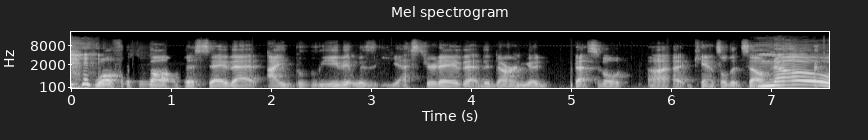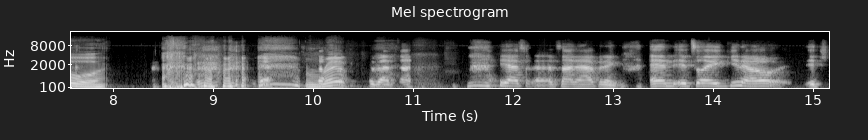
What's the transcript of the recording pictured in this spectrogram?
well, first of all, I'll just say that I believe it was yesterday that the Darn Good Festival uh, canceled itself. No! Rip. so that's not yeah so that's not happening and it's like you know it's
